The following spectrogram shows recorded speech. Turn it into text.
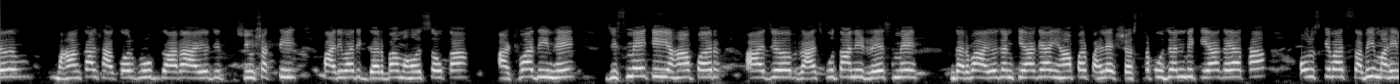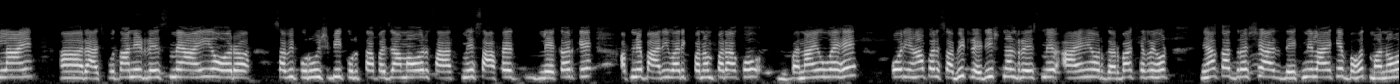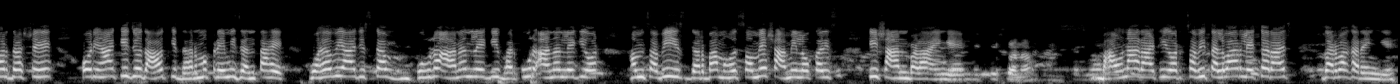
महाकाल ठाकुर ग्रुप द्वारा आयोजित शिव शक्ति पारिवारिक गरबा महोत्सव का आठवां दिन है जिसमें कि यहाँ पर आज राजपूतानी ड्रेस में गरबा आयोजन किया गया। यहाँ पर पहले शस्त्र पूजन भी किया गया था और उसके बाद सभी महिलाएँ राजपूतानी ड्रेस में आई और सभी पुरुष भी कुर्ता पजामा और साथ में साफे लेकर के अपने पारिवारिक परंपरा को बनाए हुए हैं। और यहाँ पर सभी ट्रेडिशनल ड्रेस में आए हैं और गरबा खेल रहे हैं और यहाँ का दृश्य आज देखने लायक है बहुत मनोहर दृश्य है और यहाँ की जो दाहोद की धर्म प्रेमी जनता है वह भी आज इसका पूर्ण आनंद लेगी भरपूर आनंद लेगी और हम सभी इस गरबा महोत्सव में शामिल होकर इसकी शान बढ़ाएँगे। भावना राठी और सभी तलवार लेकर आज गरबा करेंगे।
